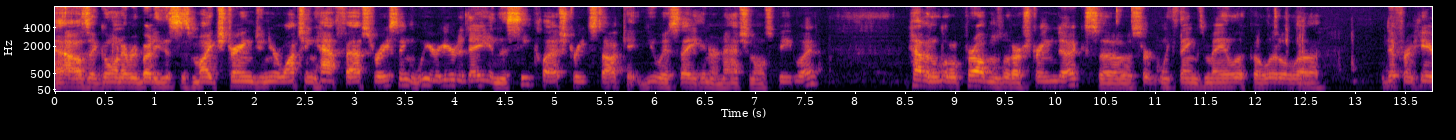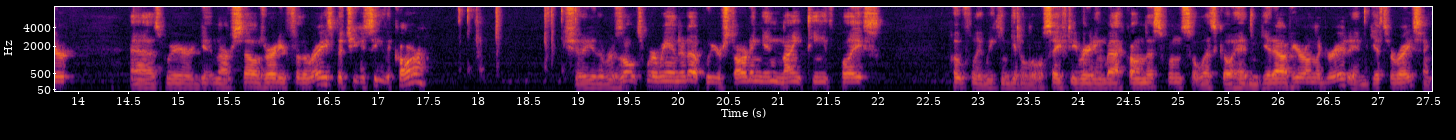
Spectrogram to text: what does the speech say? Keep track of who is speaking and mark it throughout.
Speaker 1: How's it going, everybody? This is Mike Strange, and you're watching Half Fast Racing. We are here today in the C-Class Street Stock at USA International Speedway. Having a little problems with our stream deck, so certainly things may look a little uh, different here as we're getting ourselves ready for the race. But you can see the car. Show you the results where we ended up. We are starting in 19th place. Hopefully we can get a little safety rating back on this one. So let's go ahead and get out here on the grid and get to racing.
